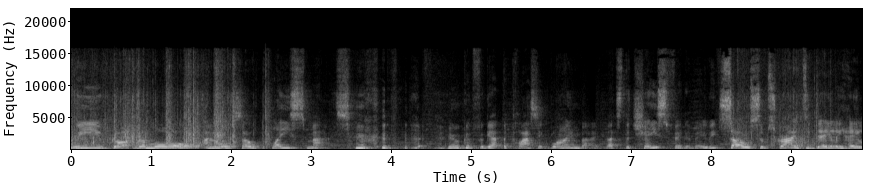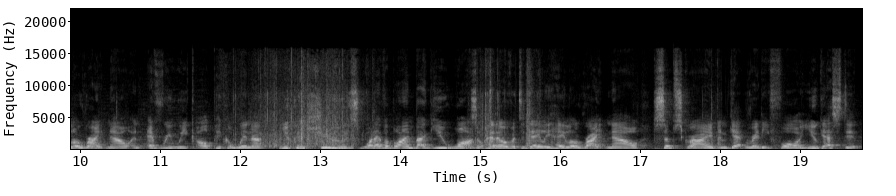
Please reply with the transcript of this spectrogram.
We've got them all. And also placemats. Who could, who could forget the classic blind bag? That's the chase figure, baby. So subscribe to Daily Halo right now and every week I'll pick a winner. You can choose whatever blind bag you want. So head over to Daily Halo right now, subscribe and get ready for, you guessed it,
